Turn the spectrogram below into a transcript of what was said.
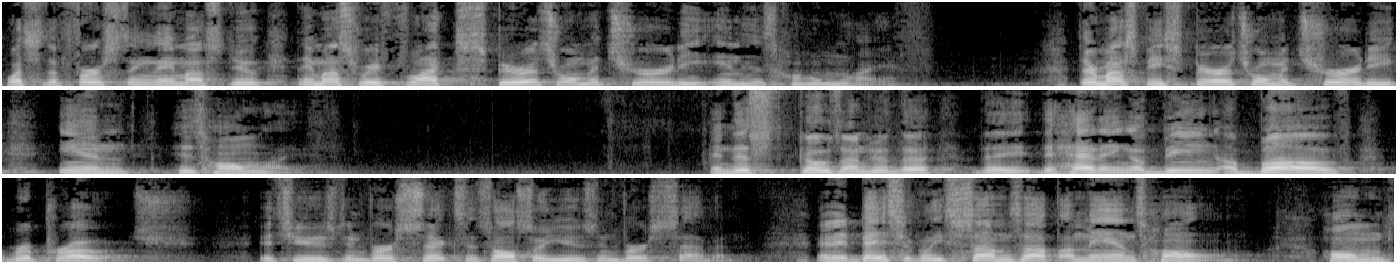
what's the first thing they must do? They must reflect spiritual maturity in his home life. There must be spiritual maturity in his home life. And this goes under the, the, the heading of being above reproach. It's used in verse 6, it's also used in verse 7. And it basically sums up a man's home home,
